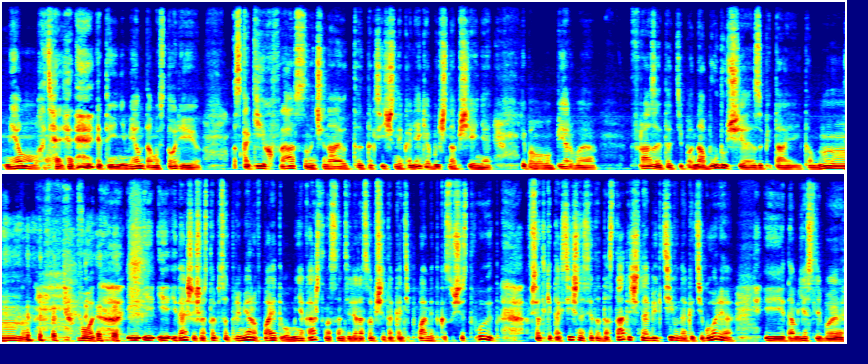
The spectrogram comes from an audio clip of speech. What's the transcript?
мем, хотя это и не мем, там истории, с каких фраз начинают токсичные коллеги обычно общение. И, по-моему, первая фраза это типа на будущее, запятая, и там... Вот. И, и, и, и дальше еще 100-500 примеров. Поэтому мне кажется, на самом деле, раз вообще такая типа памятка существует, все-таки токсичность это достаточно объективная категория. И там, если бы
